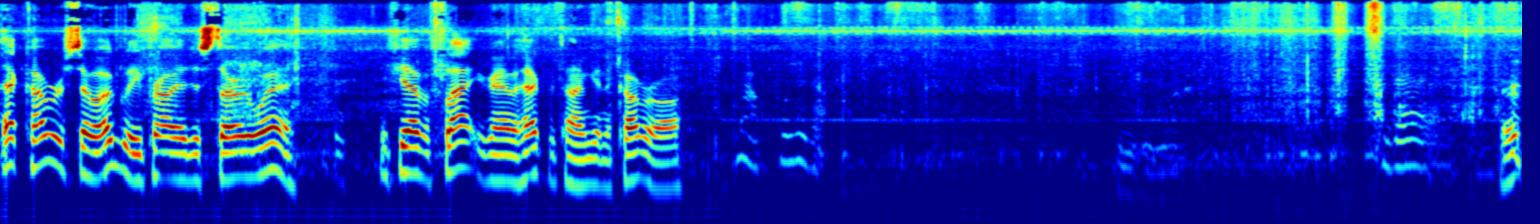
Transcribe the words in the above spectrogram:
That cover's so ugly, you probably just throw it away. If you have a flat, you're gonna have a heck of a time getting the cover off. now pull it up. There.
